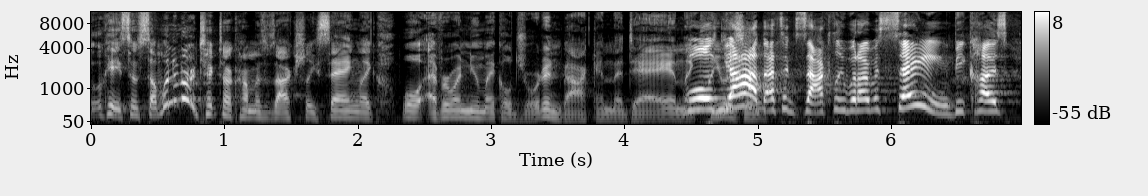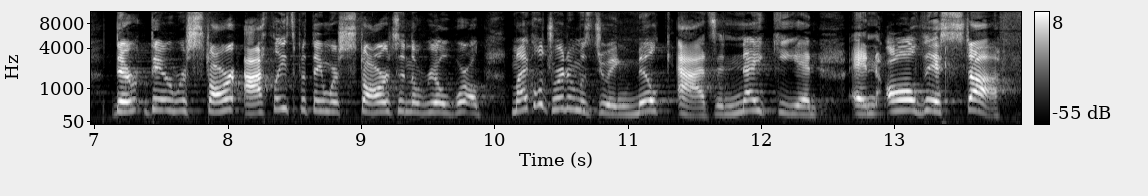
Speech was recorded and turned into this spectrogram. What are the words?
okay, so someone in our TikTok comments was actually saying like, well, everyone knew Michael Jordan back in the day, and like, well, yeah, that's exactly what I was saying because there there were star athletes, but they were stars in the real world. Michael Jordan was doing milk ads and Nike and and all this stuff.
